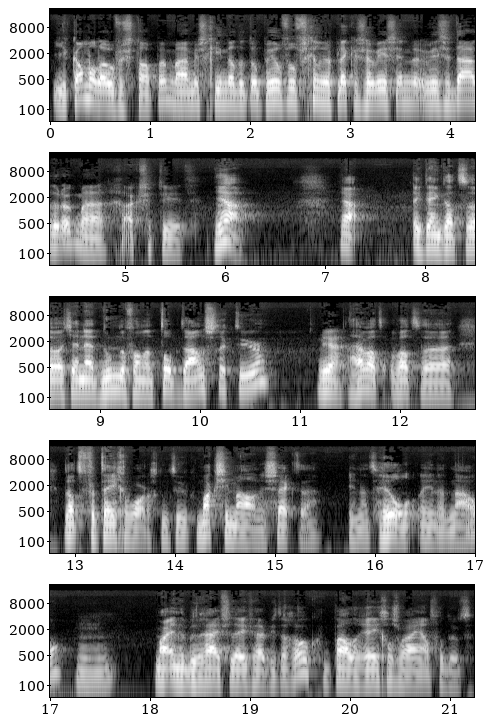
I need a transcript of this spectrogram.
je kan wel overstappen, maar misschien dat het op heel veel verschillende plekken zo is en is het daardoor ook maar geaccepteerd. ja. ja. Ik denk dat eh, wat jij net noemde van een top-down structuur, Ja, Hè, wat, wat, eh, dat vertegenwoordigt natuurlijk maximaal in de secte in het heel in het nauw. Mhm. Maar in het bedrijfsleven heb je toch ook bepaalde regels waar je aan voldoet.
